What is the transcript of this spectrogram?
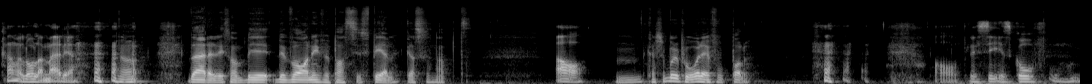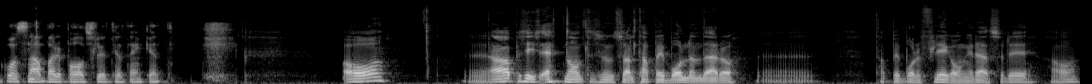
kan väl hålla med det. ja, där är liksom be, bevarning för passivt spel ganska snabbt. Ja. Mm, kanske borde prova det i fotboll. ja, precis. Gå, gå snabbare på avslut helt enkelt. Ja, eh, ja precis. 1-0 till Sundsvall. Tappar i bollen där och eh, Tappade bollen flera gånger där. Så det, ja.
